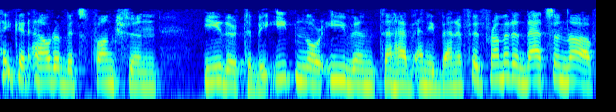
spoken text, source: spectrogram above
take it out of its function, either to be eaten or even to have any benefit from it, and that's enough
